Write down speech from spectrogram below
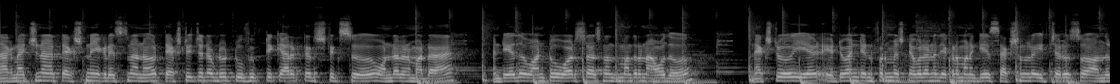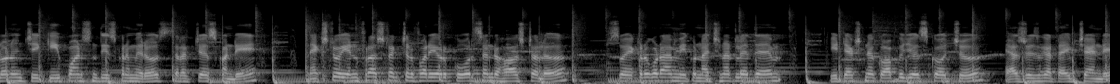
నాకు నచ్చిన టెక్స్ట్ని ఇక్కడ ఇస్తున్నాను. టెక్స్ట్ ఇచ్చేటప్పుడు టూ ఫిఫ్టీ క్యారెక్టరిస్టిక్స్ ఉండాలన్నమాట. అంటే ఏదో వన్ టూ వర్డ్స్ రాసినంత మాత్రం అవ్వదు. నెక్స్ట్ ఎటువంటి ఇన్ఫర్మేషన్ ఇవ్వాలనేది ఇక్కడ మనకి సెక్షన్లో ఇచ్చారు. సో అందులో నుంచి కీ పాయింట్స్ని తీసుకొని మీరు సెలెక్ట్ చేసుకోండి. Next infrastructure for your course and hostel so ఇక్కడ కూడా మీకు నచ్చినట్లయితే ఈ టెక్స్ట్ని కాపీ చేసుకోవచ్చు. యాజ్ యూజ్గా టైప్ చేయండి.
